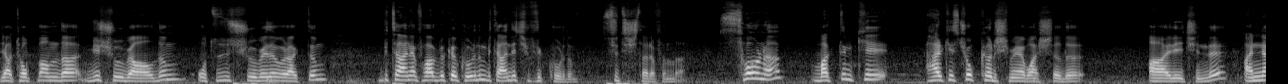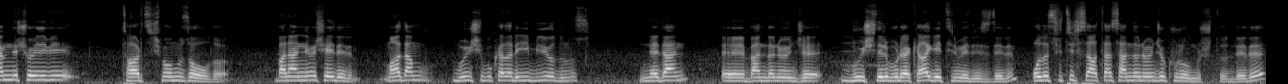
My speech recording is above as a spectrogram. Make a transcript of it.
ya toplamda bir şube aldım, 33 şubede bıraktım. Bir tane fabrika kurdum, bir tane de çiftlik kurdum süt iş tarafında. Sonra baktım ki herkes çok karışmaya başladı aile içinde. Annemle şöyle bir tartışmamız oldu. Ben anneme şey dedim. Madem bu işi bu kadar iyi biliyordunuz, neden e, benden önce bu işleri buraya kadar getirmediniz dedim. O da süt iş zaten senden önce kurulmuştu dedi.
